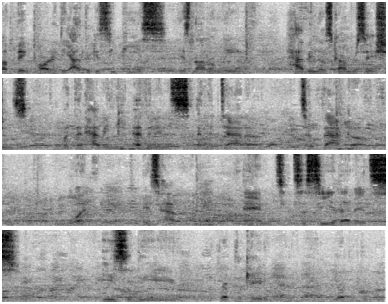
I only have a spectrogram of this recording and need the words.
a big part of the advocacy piece is not only having those conversations, but then having the evidence and the data to back up what is happening and to see that it's easily replicatable, replicable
